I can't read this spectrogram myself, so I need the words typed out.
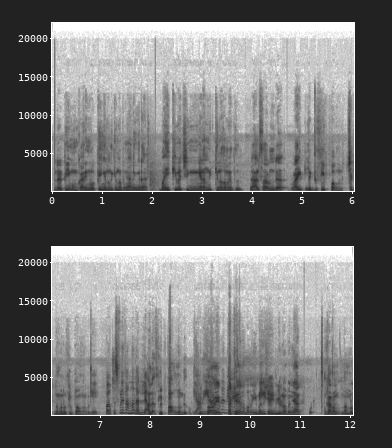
സൗണ്ടിന്റെ ടീമും കാര്യങ്ങളും ഒക്കെ ഇങ്ങനെ നിൽക്കുന്നു. അപ്പോൾ ഞാനിങ്ങനെ മൈക്ക് വെച്ച് ഇങ്ങനെ നിൽക്കുന്ന സമയത്ത് ലാൽ സാറിന്റെ റൈറ്റ് ലെഗ് സ്ലിപ്പ് ആവുന്നു. ചെക്ക് എന്ന് പറഞ്ഞ് സ്ലിപ്പ് ആവുന്നുണ്ട്. അല്ല സ്ലിപ്പ് ആവുന്നുണ്ട്. Okay, സ്ലിപ്പ് അറിയാതെ ആയിട്ടൊക്കെയാണ് തന്നെയാണ് പറഞ്ഞ ഈ മനുഷ്യൻ വീഴുന്നു വീണു. അപ്പം ഞാൻ കാരണം നമ്മൾ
